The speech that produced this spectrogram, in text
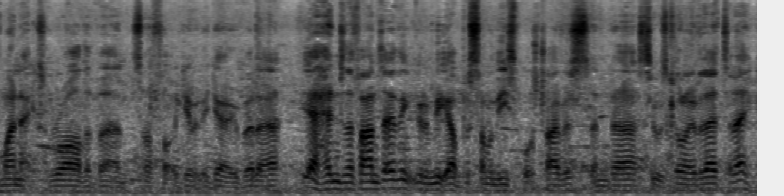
my neck's rather burnt, so I thought I'd give it a go. But uh, yeah, heading to the fan zone. I think we're going to meet up with some of these sports drivers and uh, see what's going on over there today.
